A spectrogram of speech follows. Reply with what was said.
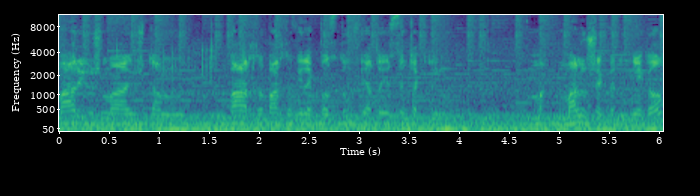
Mariusz ma już tam bardzo, bardzo wiele postów. Ja to jestem taki ma- maluszek według niego.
